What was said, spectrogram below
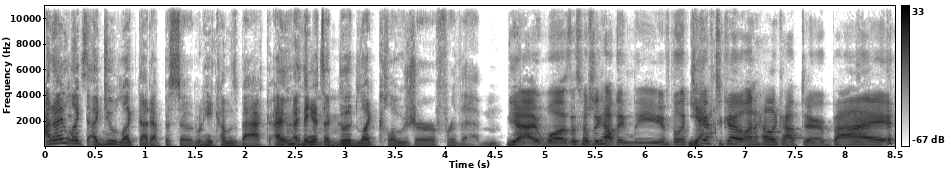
and I like I do like that episode when he comes back. I, I think it's a Mhm. good like closure for them. Yeah, it was, especially how they leave. They're like, Yeah. you have to go on a helicopter. Bye.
